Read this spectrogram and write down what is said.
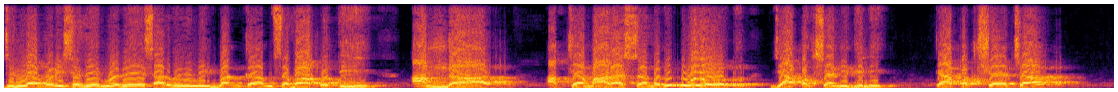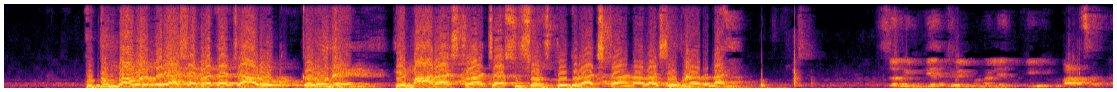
जिल्हा परिषदेमध्ये सार्वजनिक बांधकाम सभापती आमदार अख्ख्या महाराष्ट्रामध्ये ओळख ज्या पक्षाने दिली त्या पक्षाच्या कुटुंबावर तरी अशा प्रकारचे आरोप करू नये हे महाराष्ट्राच्या सुसंस्कृत राजकारणाला शोभणारं नाही सर म्हणाले की बाळासाहेब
